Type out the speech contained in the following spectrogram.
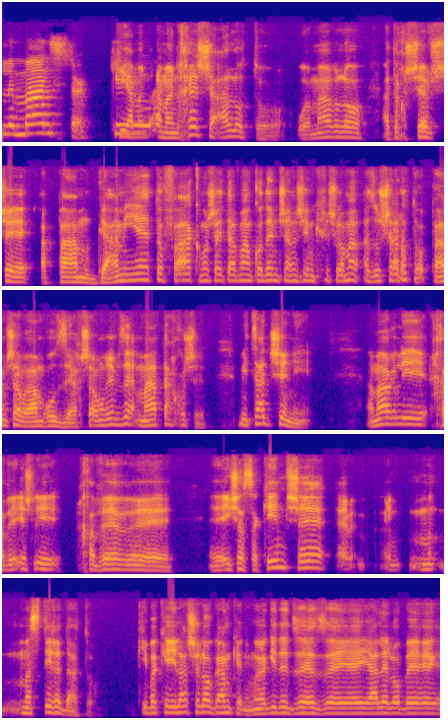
למאנסטר. כי כאילו... המנחה שאל אותו, הוא אמר לו, אתה חושב שהפעם גם יהיה תופעה כמו שהייתה פעם קודם שאנשים הכחישו? הוא אמר, אז הוא שאל אותו, פעם שעברה אמרו זה, עכשיו אומרים זה, מה אתה חושב? מצד שני, אמר לי, חבר, יש לי חבר אה, אה, איש עסקים שמסתיר את דעתו, כי בקהילה שלו גם כן, אם הוא יגיד את זה, זה יעלה לו ב,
